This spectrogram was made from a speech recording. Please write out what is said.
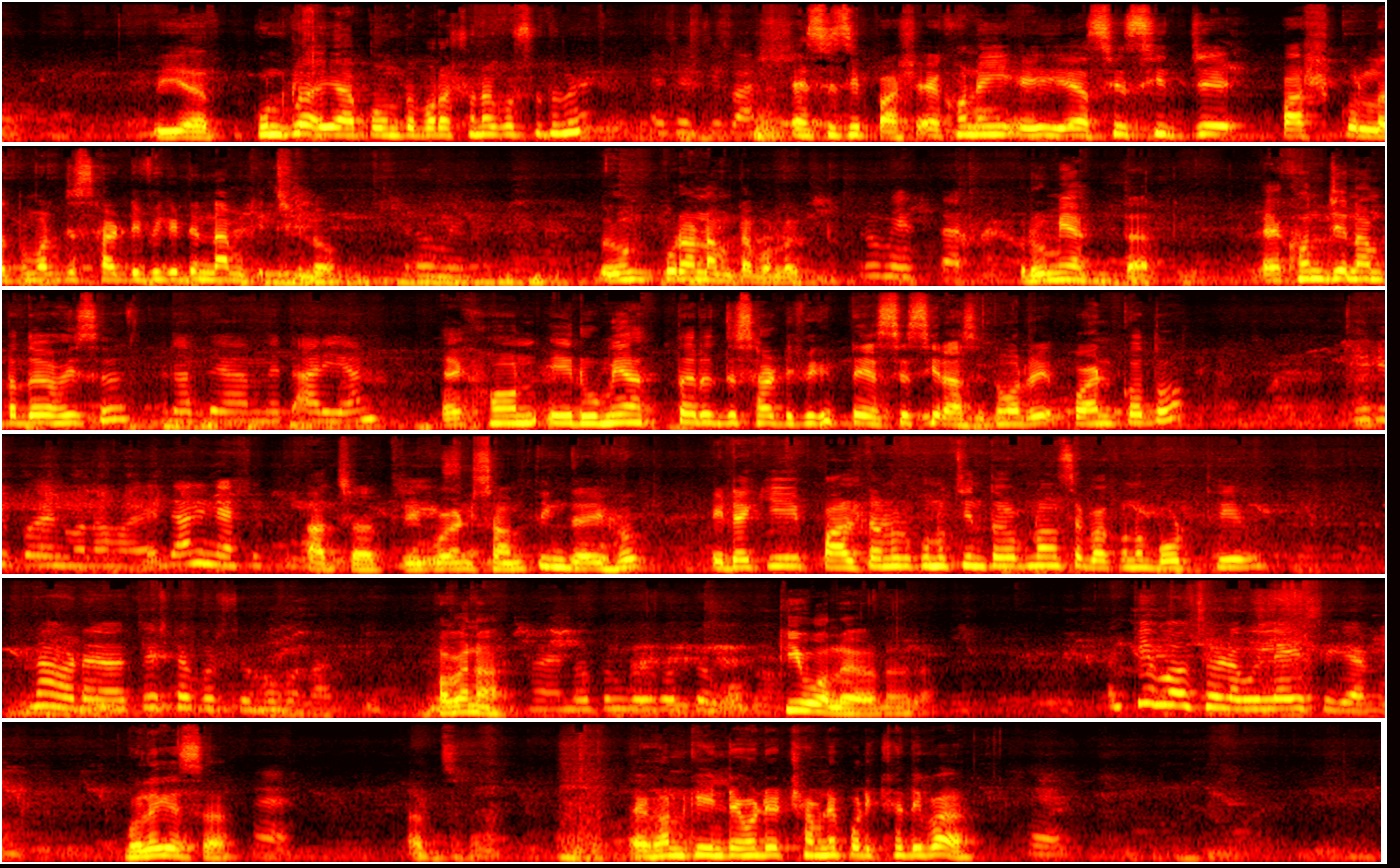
ইয়া কোন ক্লাস ইয়া পর্যন্ত পড়াশোনা করছ তুমি? এসএসসি পাস এসএসসি পাস এখন এই এই এসএসসির যে পাস করলা তোমার যে সার্টিফিকেটের নাম কি ছিল? রুম। পুরা নামটা বলো একটু। রুমি আক্তার। রুমি আক্তার। এখন যে নামটা দেওয়া হয়েছে? রাতে আহমেদ আরিয়ান। এখন এই রুমি আক্তারের যে সার্টিফিকেটটা এসএসসির আছে তোমার পয়েন্ট কত? থ্রি পয়েন্ট মনে হয়। জানি না ঠিক আচ্ছা থ্রি পয়েন্ট সামথিং যাই হোক। এটা কি পাল্টানোর কোনো চিন্তা ভাবনা আছে বা কোনো বোর্ড থেকে? না ওটা চেষ্টা করছি হব না আর কি। হবে না? হ্যাঁ নতুন করে করতে হব। কি বলে ওনারা? কি বলছো ওটা গেছি আমি। ভুলে গেছো? হ্যাঁ। আচ্ছা। এখন কি ইন্টারমিডিয়েট সামনে পরীক্ষা দিবা? হ্যাঁ।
